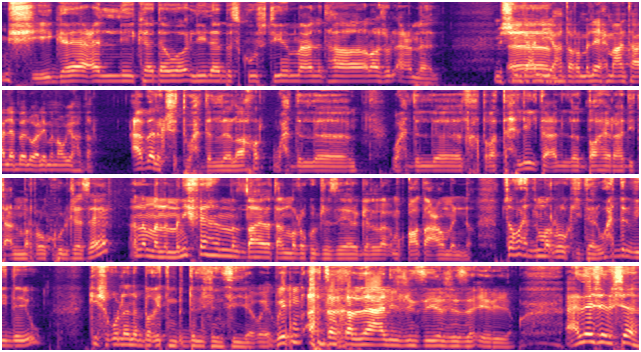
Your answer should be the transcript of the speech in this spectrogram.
مشي كاع اللي كذا اللي لابس costume معناتها رجل أعمال. مشي كاع اللي يهضر مليح معناتها على بالو على من يهضر عبالك شت واحد الآخر واحد ال واحد الخطرة تحليل تاع الظاهرة هذه تاع المروك والجزائر. أنا ما مانيش فاهم الظاهرة تاع المروك والجزائر قال مقاطعة منا بصح واحد المروكي دار واحد الفيديو كي شغل أنا بغيت نبدل الجنسية. بغيت اتخلى عن الجنسية الجزائرية. على جال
